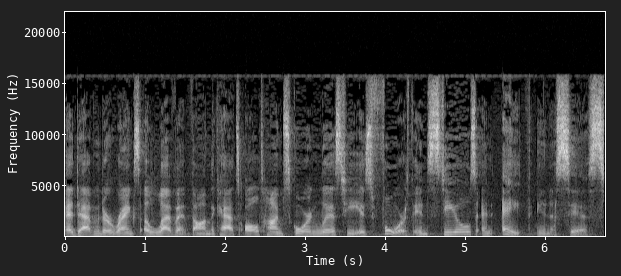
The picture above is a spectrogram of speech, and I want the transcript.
Ed Davender ranks 11th on the Cats all-time scoring list. He is fourth in steals and eighth in assists.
